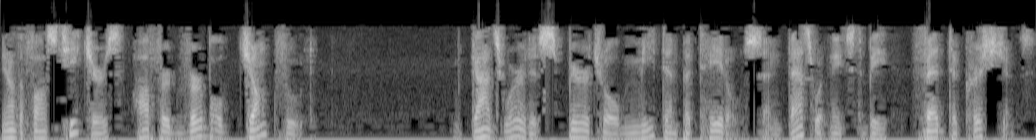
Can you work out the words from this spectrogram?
You know, the false teachers offered verbal junk food. God's Word is spiritual meat and potatoes, and that's what needs to be fed to Christians.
